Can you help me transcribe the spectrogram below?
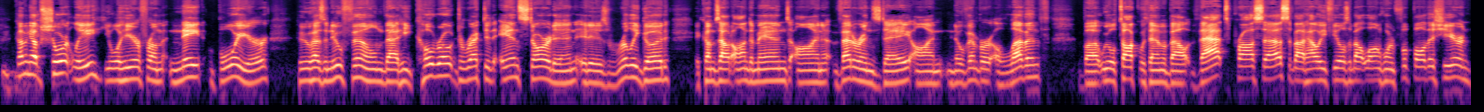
Coming up shortly, you will hear from Nate Boyer, who has a new film that he co wrote, directed, and starred in. It is really good. It comes out on demand on Veterans Day on November 11th. But we will talk with him about that process, about how he feels about Longhorn football this year. And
